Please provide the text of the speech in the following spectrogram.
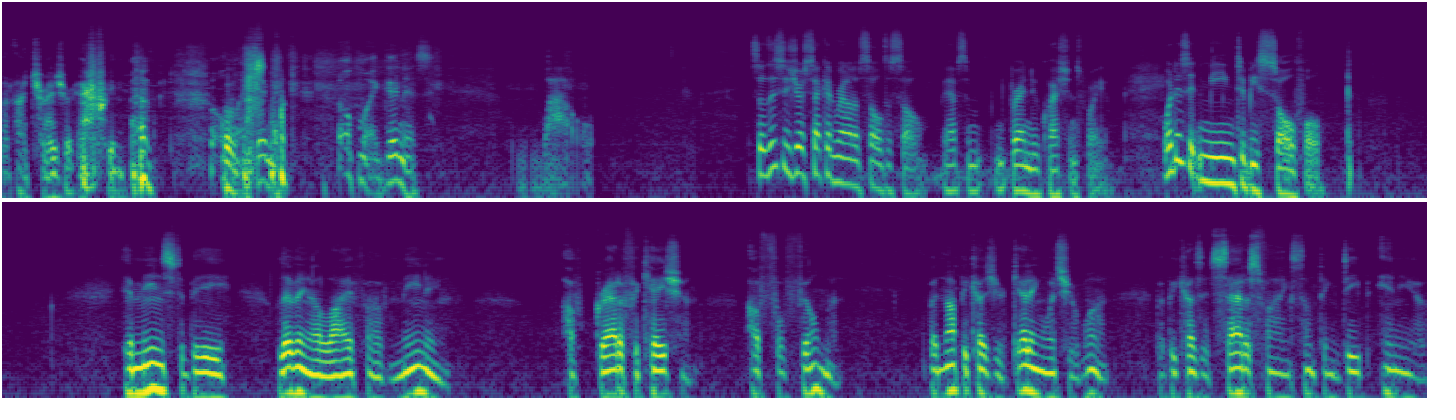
But I treasure every moment. Oh my goodness. Oh my goodness. Wow. So this is your second round of Soul to Soul. We have some brand new questions for you. What does it mean to be soulful? It means to be living a life of meaning, of gratification, of fulfillment, but not because you're getting what you want, but because it's satisfying something deep in you.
